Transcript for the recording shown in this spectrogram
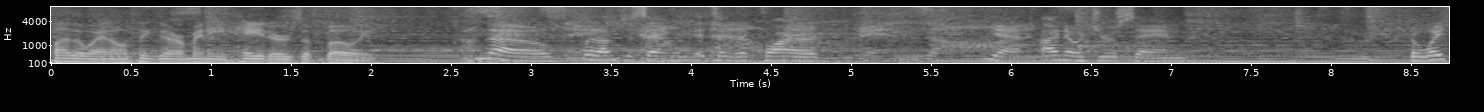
By the way, I don't think there are many haters of Bowie. No, but I'm just saying it's a required. Yeah, I know what you're saying. But wait,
